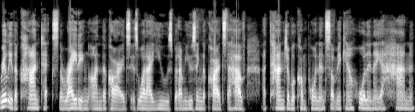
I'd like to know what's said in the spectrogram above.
really the context, the writing on the cards is what I use, but I'm using the cards to have a tangible component, something you can hold in your hand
